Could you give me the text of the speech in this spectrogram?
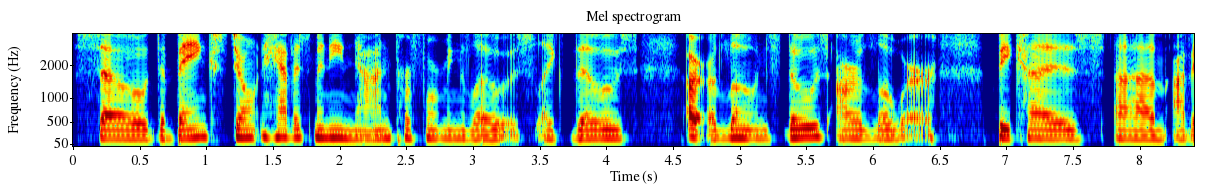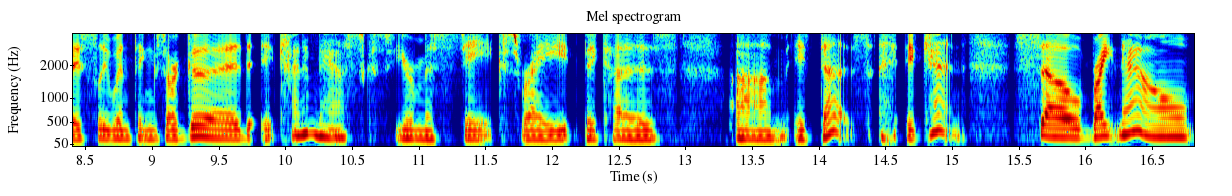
So the banks don't have as many non performing lows, like those or loans, those are lower because um, obviously when things are good, it kind of masks your mistakes, right? Because um, it does, it can. So right now,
